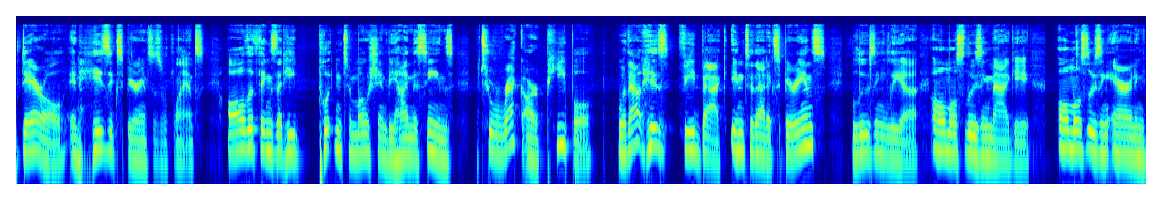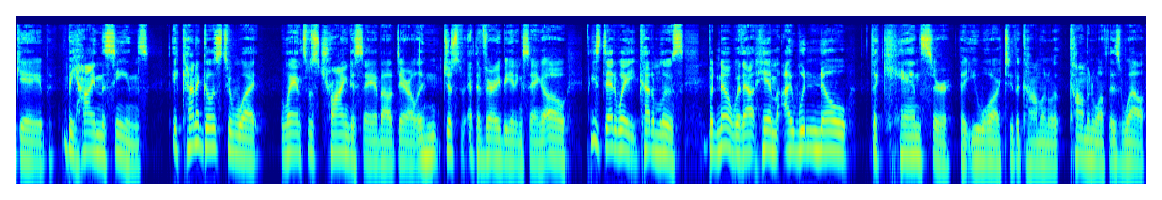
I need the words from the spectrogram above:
Daryl and his experiences with Lance, all the things that he put into motion behind the scenes to wreck our people without his feedback into that experience, losing Leah, almost losing Maggie, almost losing Aaron and Gabe behind the scenes, it kind of goes to what Lance was trying to say about Daryl and just at the very beginning saying, oh, he's dead weight, cut him loose. But no, without him, I wouldn't know the cancer that you are to the Commonwealth, Commonwealth as well.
